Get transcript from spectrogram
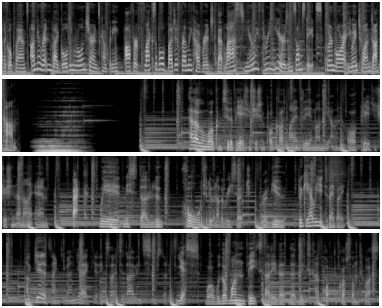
Medical Plans, underwritten by Golden Rule Insurance Company, offer flexible, budget-friendly coverage that lasts nearly three years in some states. Learn more at uh1.com. Hello and welcome to the PH Nutrition Podcast. My name's Liam, I'm the owner of PH Nutrition, and I am back with Mr. Luke Hall to do another research review. Lukey, how are you today, buddy? I'm good, thank you, man. Yeah, good. Excited to dive into some studies. Yes. Well, we got one big study that, that Luke's kind of popped across onto us,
